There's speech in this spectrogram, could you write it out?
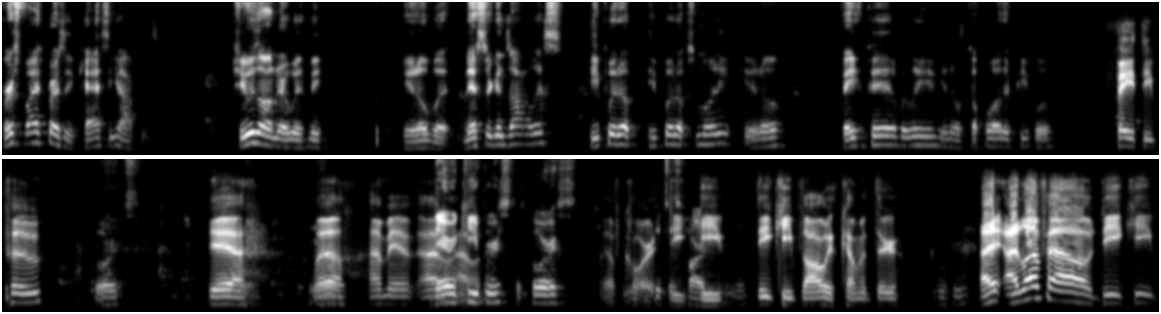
first vice president Cassie Hopkins. She was on there with me, you know. But Nestor Gonzalez, he put up he put up some money, you know. Faith Penn, I believe, you know, a couple other people. Faithy Pooh, of course. Yeah. Well, I mean, I Darren Keepers, of course. Of course, D Keep D Keep's always coming through. Mm-hmm. I I love how D Keep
